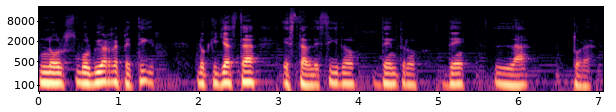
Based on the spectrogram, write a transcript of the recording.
nos volvió a repetir lo que ya está establecido dentro de la Torah.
